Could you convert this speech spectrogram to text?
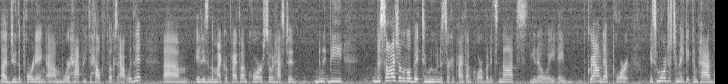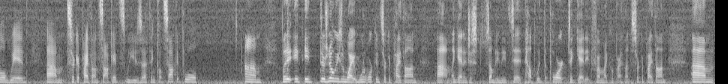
uh, do the porting, um, we're happy to help folks out with it. Um, it is in the MicroPython core, so it has to be massaged a little bit to move into CircuitPython core, but it's not, you know, a, a ground up port. It's more just to make it compatible with um, CircuitPython sockets. We use a thing called Socket Pool. Um, but it, it, it, there's no reason why it wouldn't work in CircuitPython. Um, again, it just somebody needs to help with the port to get it from MicroPython to CircuitPython. Um,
